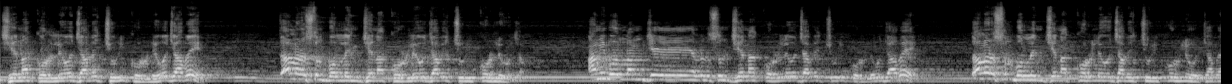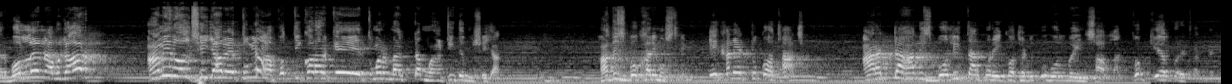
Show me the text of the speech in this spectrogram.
জেনা করলেও যাবে, চুরি করলেও যাবে। আল্লাহ রসুল বললেন, জেনা করলেও যাবে, চুরি করলেও যাবে। আমি বললাম যে, আল্লাহ রসুল জেনা করলেও যাবে, চুরি করলেও যাবে। আল্লাহ রসুল বললেন, জেনা করলেও যাবে, চুরি করলেও যাবে। আর বললেন আবুজার আমি বলছি যাবে, তুমি আপত্তি করার কে? তোমার নাকটা মাটিতে মিশে যাক। হাদিস বোখারি, মুসলিম। এখানে একটু কথা আছে। আর একটা হাদিস বলি, তারপর এই কথাটুকু বলব ইনশাআল্লাহ। খুব খেয়াল করে থাকবেন।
